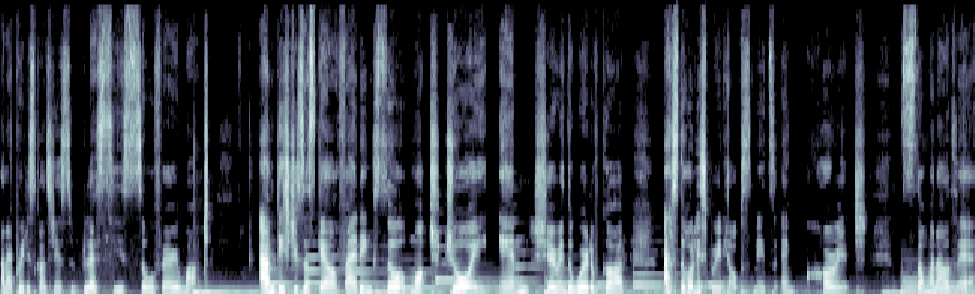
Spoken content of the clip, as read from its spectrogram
And I pray this continues to bless you so very much. I'm this Jesus girl, finding so much joy in sharing the word of God as the Holy Spirit helps me to encourage someone out there.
